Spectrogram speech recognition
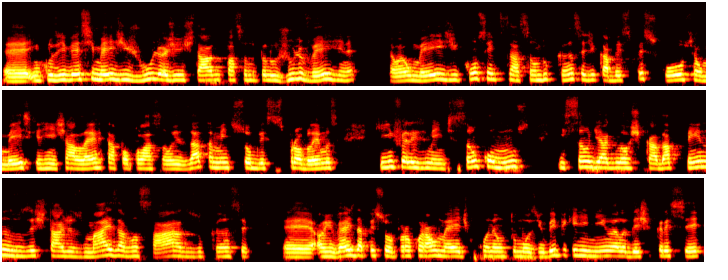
É, inclusive, esse mês de julho, a gente está passando pelo Julho Verde, né? Então, é o mês de conscientização do câncer de cabeça e pescoço, é o mês que a gente alerta a população exatamente sobre esses problemas que, infelizmente, são comuns e são diagnosticados apenas nos estágios mais avançados. O câncer, é, ao invés da pessoa procurar um médico quando é um tumorzinho bem pequenininho, ela deixa crescer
